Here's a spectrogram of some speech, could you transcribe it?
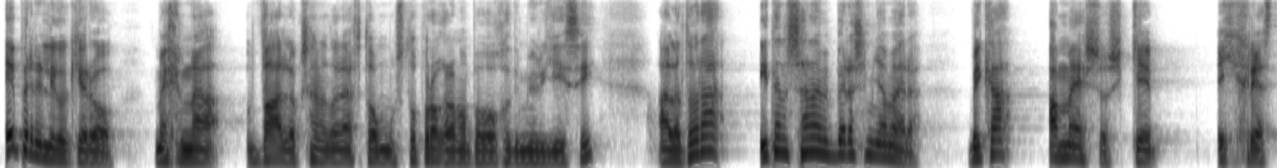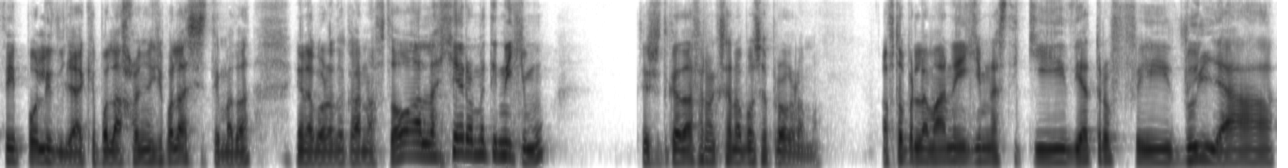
έπαιρνε λίγο καιρό μέχρι να βάλω ξανά τον εαυτό μου στο πρόγραμμα που εγώ έχω δημιουργήσει. Αλλά τώρα ήταν σαν να μην πέρασε μια μέρα. Μπήκα αμέσως και έχει χρειαστεί πολλή δουλειά και πολλά χρόνια και πολλά συστήματα για να μπορώ να το κάνω αυτό, αλλά χαίρομαι την νίκη μου. Ξέρεις ότι κατάφερα να ξαναμπω σε πρόγραμμα. Αυτό περιλαμβάνει γυμναστική, διατροφή, δουλειά,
